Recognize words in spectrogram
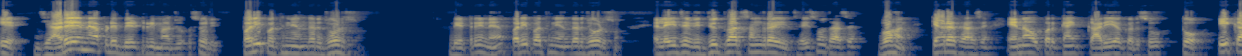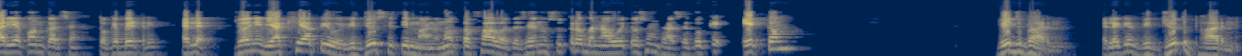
એ. જ્યારે એને આપણે બેટરીમાં સોરી, પરિપથની અંદર જોડશું. બેટરીને પરિપથની અંદર જોડશું. એટલે એ જે વિદ્યુતભાર સંગ્રહિત છે એ શું થશે? વહન. ક્યારે થશે? એના ઉપર કંઈક કાર્ય કરશું. તો એ કાર્ય કોણ કરશે? તો કે બેટરી. એટલે જો એની વ્યાખ્યા આપી હોય, વિદ્યુત સ્થિતિમાનનો તફાવત છે, એનું સૂત્ર બનાવવું હોય તો શું થશે? તો કે એકમ વીજભારને, એટલે કે વિદ્યુત ભારને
